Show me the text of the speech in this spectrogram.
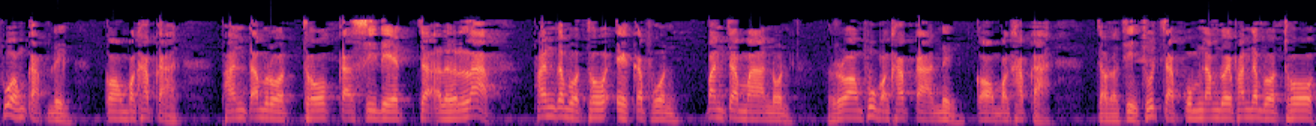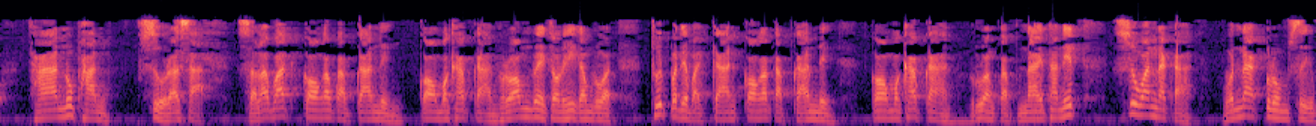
ผู้กำกับหนึ่งกองบังคับการ พันตำรวจโทกสิเดชเจริญลาบพันตำรวจโทเอกพล ปัญจมานนท์รองผู้บังคับการหนึ่งกองบังคับการ เจ้าหน้าที่ชุดจับกลุ่มนำโดยพันตำรวจโทธานุพันธ์ สุรศักดิ์สารวัตรกองกำกับการหนึ่งกองบังคับการพร้อมด้วยเจ้าหน้าที่ตำรวจ ชุดปฏิบัติการกองกำกับการหนึ่งกองบังคับการร่วมกับนายธนิตสุวรรณกาศหัวหน้ากลุ่มสืบ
